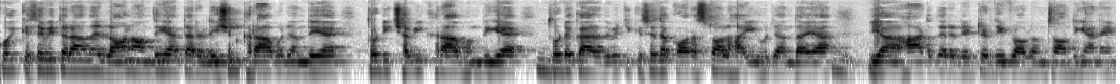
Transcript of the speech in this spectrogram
ਕੋਈ ਕਿਸੇ ਵੀ ਤਰ੍ਹਾਂ ਦੇ ਲੋਨ ਆਉਂਦੇ ਆ ਤਾਂ ਰਿਲੇਸ਼ਨ ਖਰਾਬ ਹੋ ਜਾਂਦੇ ਆ ਤੁਹਾਡੀ ਛਵੀ ਖਰਾਬ ਹੁੰਦੀ ਹੈ। ਤੁਹਾਡੇ ਘਰ ਦੇ ਵਿੱਚ ਕਿਸੇ ਦਾ ਕੋਲੇਸਟ੍ਰੋਲ ਹਾਈ ਹੋ ਜਾਂਦਾ ਆ। ਜਾਂ ਹਾਰਟ ਦੇ ਰਿਲੇਟਡ ਦੀ ਪ੍ਰੋਬਲਮਸ ਆਉਂਦੀਆਂ ਨੇ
